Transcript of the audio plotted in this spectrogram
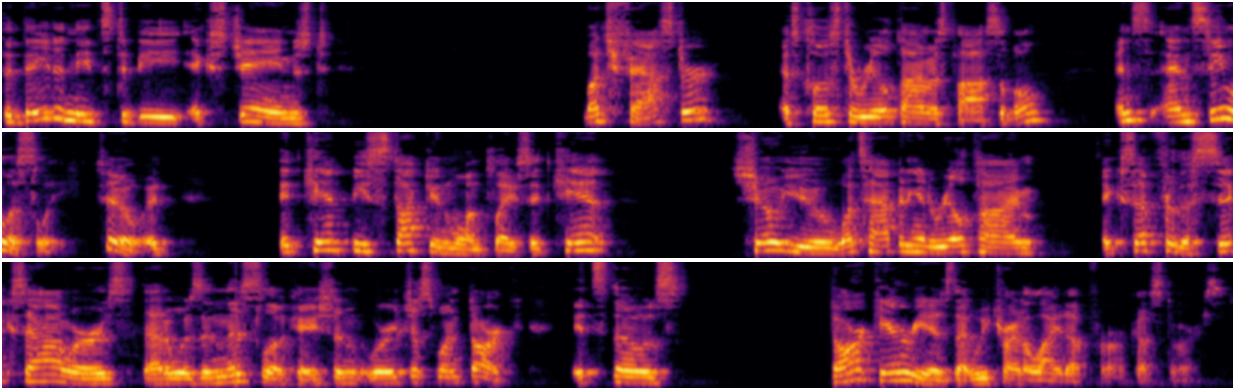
the data needs to be exchanged much faster, as close to real time as possible, and and seamlessly too. It it can't be stuck in one place. It can't show you what's happening in real time, except for the six hours that it was in this location where it just went dark. It's those dark areas that we try to light up for our customers.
